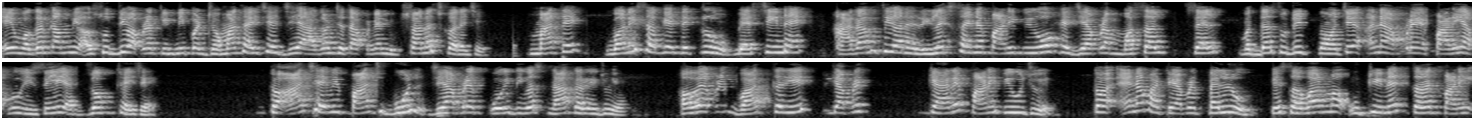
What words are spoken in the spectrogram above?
એ વગર કામની અશુદ્ધિઓ આપણા કિડની પર જમા થાય છે, જે આગળ જતા આપણને નુકસાન જ કરે છે. માટે બની શકે તેટલું બેસીને આરામથી અને રિલેક્સ થઈને પાણી પીવો કે જે આપણા મસલ સેલ બધા સુધી પહોંચે અને આપણે પાણી આપણું ઇઝીલી એબ્ઝોર્બ થઈ જાય. તો આ છે એવી પાંચ ભૂલ જે આપણે કોઈ દિવસ ના કરવી જોઈએ. હવે આપણે વાત કરીએ કે આપણે ક્યારે પાણી પીવું જોઈએ. તો એના માટે આપણે પહેલું કે સવારમાં ઉઠીને તરત પાણી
